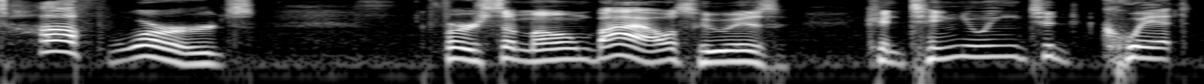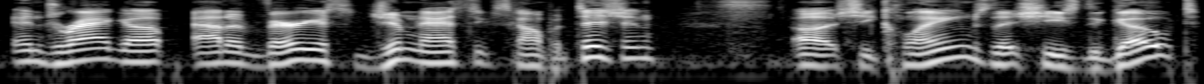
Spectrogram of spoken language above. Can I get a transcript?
tough words for Simone Biles, who is continuing to quit and drag up out of various gymnastics competition. Uh, she claims that she's the goat.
